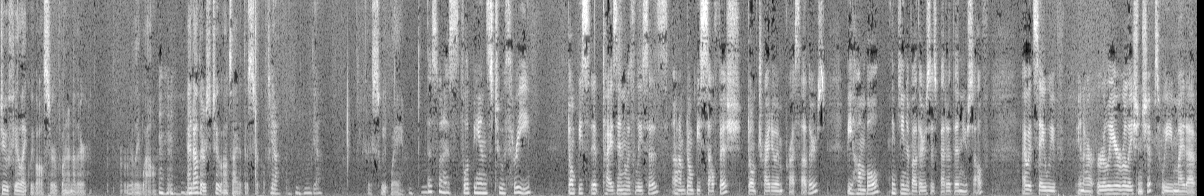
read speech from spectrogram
do feel like we've all served one another really well, mm-hmm. and others too outside of this circle. Too. yeah, mm-hmm. yeah. very sweet way. This one is Philippians 2 3. Don't be, it ties in with Lisa's. Um, don't be selfish. Don't try to impress others. Be humble. Thinking of others is better than yourself. I would say we've, in our earlier relationships, we might have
